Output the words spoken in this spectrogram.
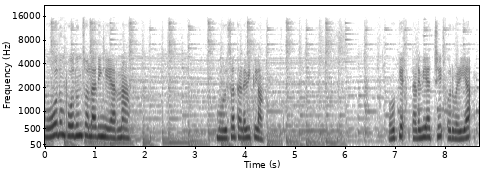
போதும் போதும்னு சொல்லாதீங்க யாருன்னா. முழுசாக தடவிக்கலாம். ஓகே தடவியாச்சு ஒரு வழியாக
